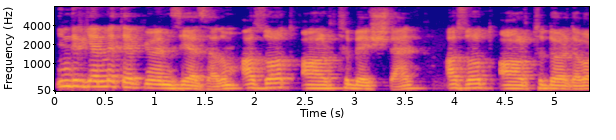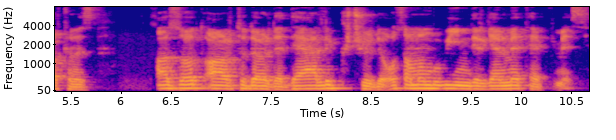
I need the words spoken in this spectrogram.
İndirgenme tepkimemizi yazalım. Azot artı 5'ten azot artı 4'e bakınız. Azot artı 4'e değerlik küçüldü. O zaman bu bir indirgenme tepkimesi.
